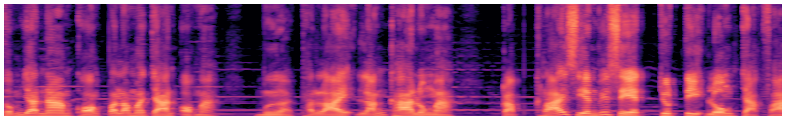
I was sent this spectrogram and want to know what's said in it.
สมญานามของปรมาจารย์ออกมา เมื่อทลายหลังคาลงมา กลับคล้ายเซียนวิเศษจุติลงจากฟ้า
